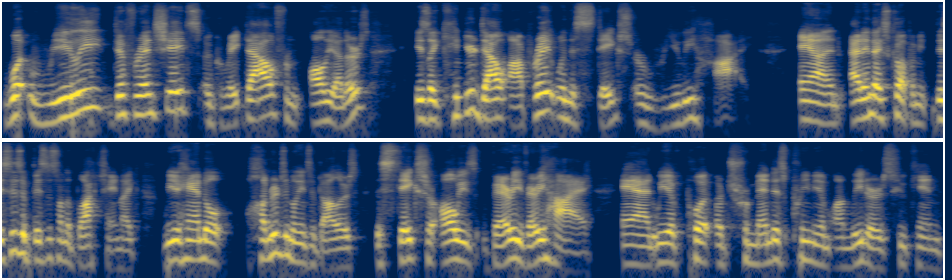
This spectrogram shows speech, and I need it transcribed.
what really differentiates a great DAO from all the others is like, can your DAO operate when the stakes are really high? And at Index Co-op, I mean, this is a business on the blockchain. Like we handle hundreds of millions of dollars. The stakes are always very, very high. And we have put a tremendous premium on leaders who can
